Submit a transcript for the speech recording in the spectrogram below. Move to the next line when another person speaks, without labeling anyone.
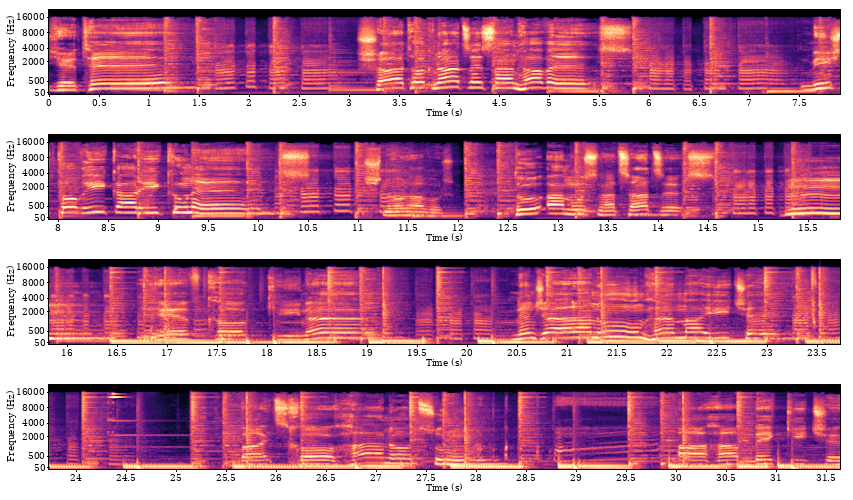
Եթե շատ հոգնած ես անհավես Միշտ փողի կարիք ունես Շնորհավոր Դու ամուսնացած ես Եվ քո կինը Ննջարանում հմայի չէ Բայց խոհանոցում ահա բեկիչը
